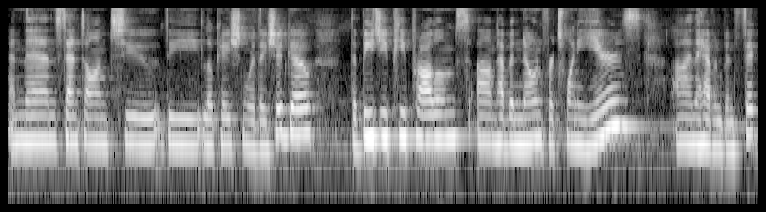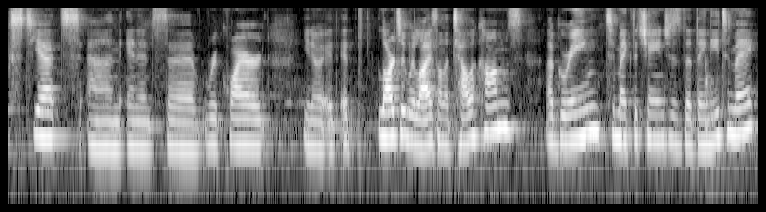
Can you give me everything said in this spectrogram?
and then sent on to the location where they should go. The BGP problems um, have been known for 20 years, uh, and they haven't been fixed yet, and, and it's uh, required you know, it, it largely relies on the telecoms agreeing to make the changes that they need to make.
